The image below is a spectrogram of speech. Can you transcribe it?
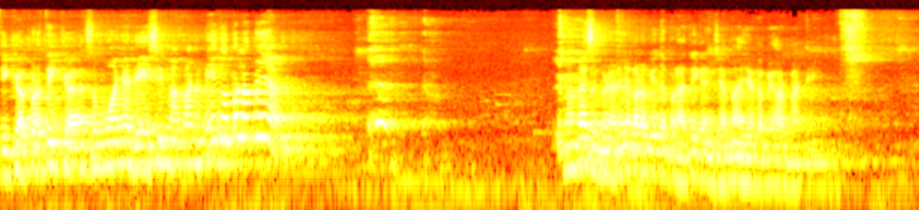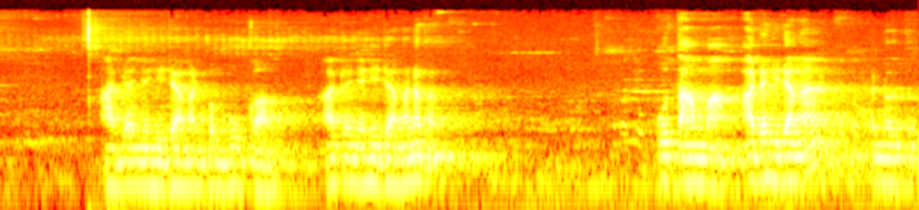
tiga per tiga semuanya diisi makanan itu berlebihan. Maka sebenarnya kalau kita perhatikan jamaah yang kami hormati, adanya hidangan pembuka, adanya hidangan apa? Utama, ada hidangan penutup.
